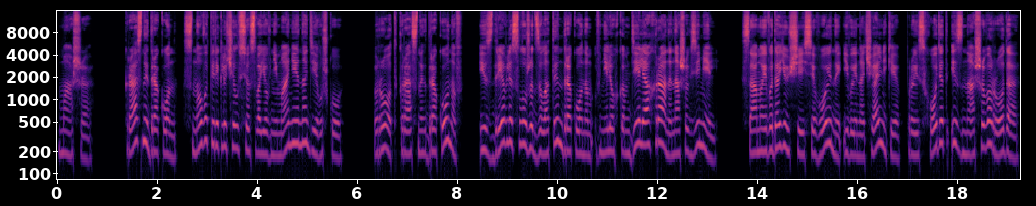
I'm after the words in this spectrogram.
Маша. Красный дракон снова переключил все свое внимание на девушку. Род красных драконов издревле служит золотым драконом в нелегком деле охраны наших земель. Самые выдающиеся воины и военачальники происходят из нашего рода.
